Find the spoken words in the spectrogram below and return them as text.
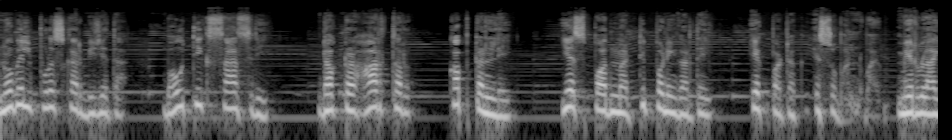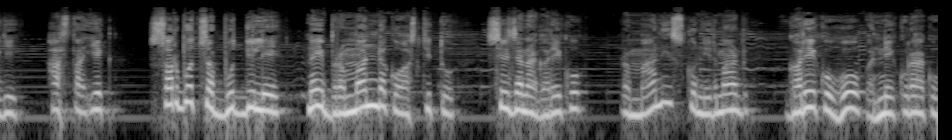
नोबेल पुरस्कार विजेता भौतिक शास्त्री डाक्टर आर्थर कप्टनले यस पदमा टिप्पणी गर्दै एकपटक यसो भन्नुभयो मेरो लागि आस्था एक सर्वोच्च बुद्धिले नै ब्रह्माण्डको अस्तित्व सिर्जना गरेको र मानिसको निर्माण गरेको हो भन्ने कुराको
